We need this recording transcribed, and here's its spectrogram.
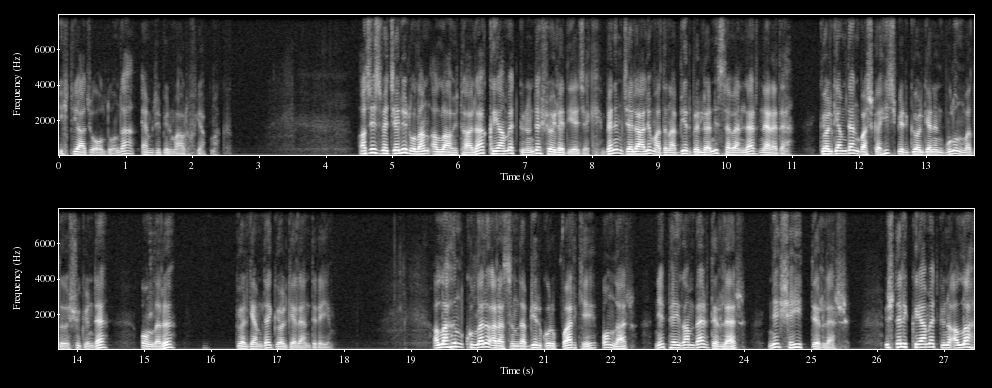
ihtiyacı olduğunda emri bil maruf yapmak. Aziz ve celil olan Allahü Teala kıyamet gününde şöyle diyecek. Benim celalim adına birbirlerini sevenler nerede? Gölgemden başka hiçbir gölgenin bulunmadığı şu günde onları gölgemde gölgelendireyim. Allah'ın kulları arasında bir grup var ki onlar ne peygamberdirler ne şehittirler. Üstelik kıyamet günü Allah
